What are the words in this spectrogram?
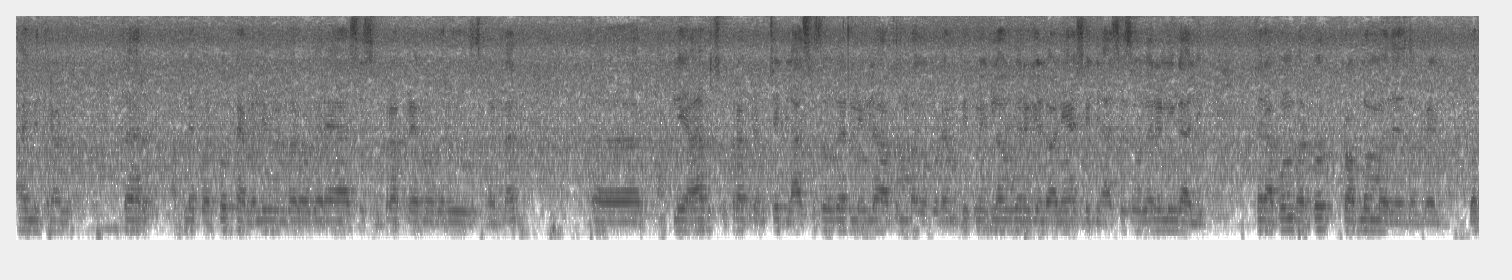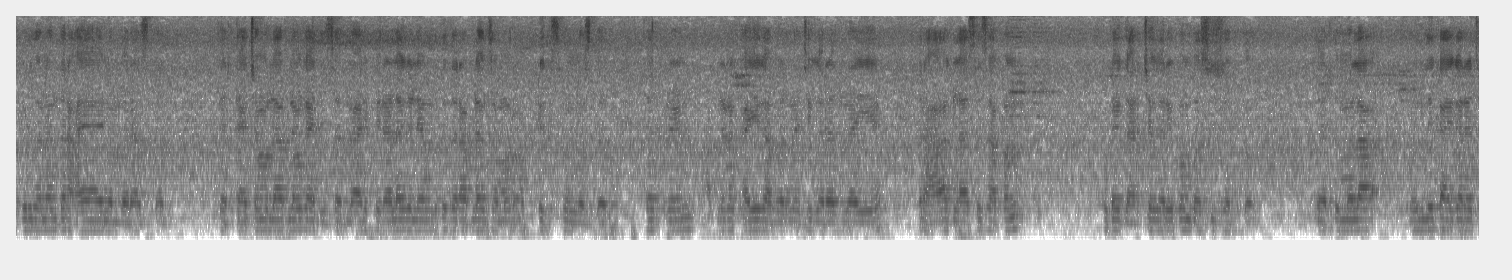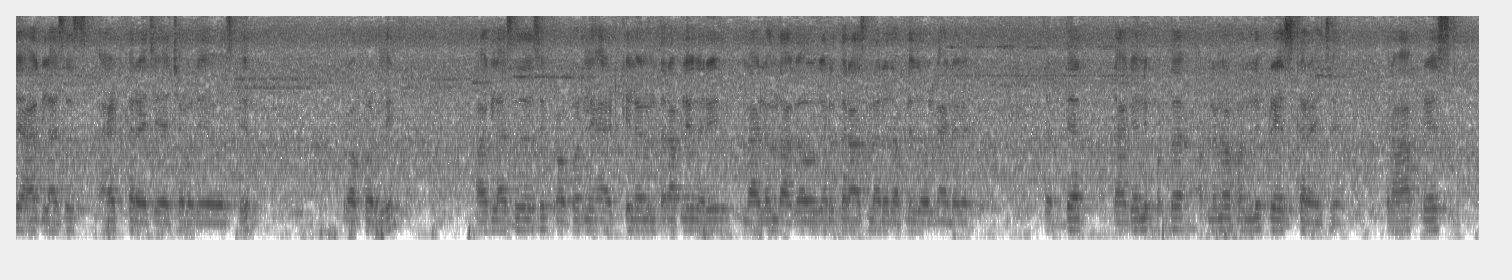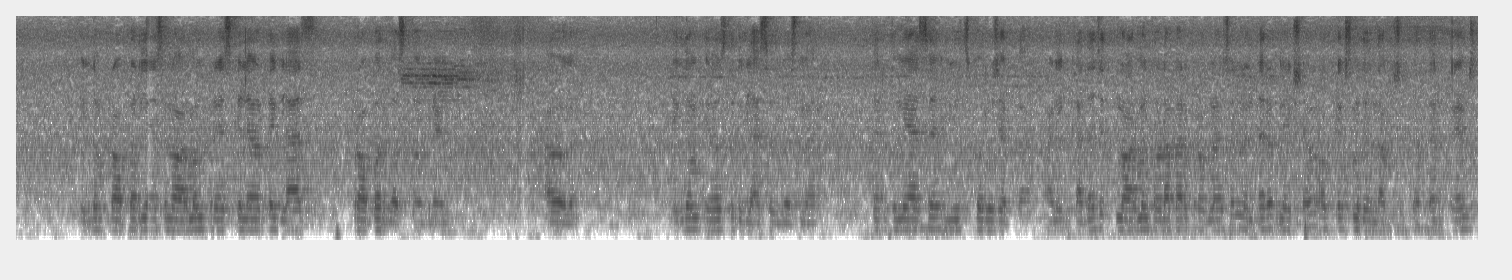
हाय मित्रांनो. तर आपले भरपूर फॅमिली मेंबर वगैरे असे सुप्रा फ्रेम वगैरे यूज करतात. तर आपले ह्या सुप्रा फ्रेमचे ग्लासेस वगैरे निघलं आपण बघा कुठे पिकनिकला वगैरे गेलो आणि असे ग्लासेस वगैरे निघाली. तर आपण भरपूर प्रॉब्लेममध्ये येतो फ्रेंड भरपूर जणांतर हाय हाय नंबर असतात. तर त्याच्यामुळे आपल्याला काय दिसत नाही आणि फिरायला गेल्यावरती तर आपल्यासमोर ऑप्टिक्स पण नसतं. तर फ्रेंड आपल्याला काही घाबरण्याची गरज नाही आहे तर हा ग्लासेस आपण कुठे घरच्या घरी पण बसू शकतो. तर तुम्हाला ओनली काय करायचं? आहे हा ग्लासेस ॲड करायचे याच्यामध्ये व्यवस्थित प्रॉपरली हा ग्लासेस असे प्रॉपरली ॲड केल्यानंतर आपल्या घरी नायलॉन धागा वगैरे तर असणारच आपल्याजवळ काय ना काय तर त्या धाग्याने फक्त आपल्याला ओनली प्रेस करायचं. आहे तर हा प्रेस एकदम प्रॉपरली असं नॉर्मल प्रेस केल्यावर ते ग्लास प्रॉपर बसतो ब्रँड हा बघा. एकदम व्यवस्थित ग्लासेस बसणार. तर तुम्ही असं यूज करू शकता. आणि कदाचित नॉर्मल थोडाफार प्रॉब्लेम असेल नंतर नेक्स्ट टाइम ऑप्टिक्समध्ये दाखवू शकता. तर फ्रेंड्स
